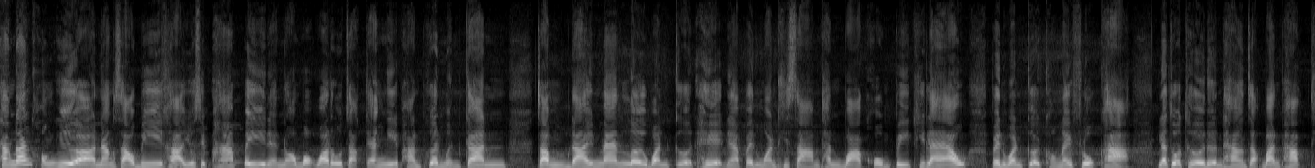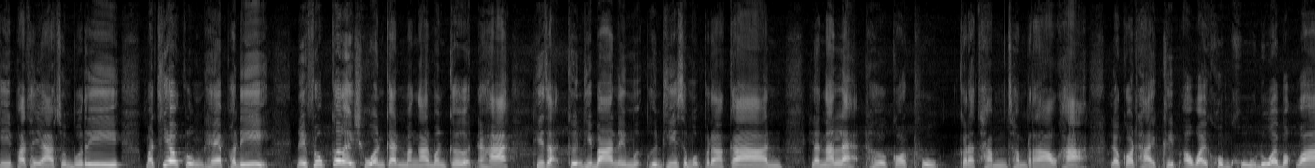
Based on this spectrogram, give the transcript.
ทางด้านของเหยื่อนางสาวบีค่ะอายุ 15 ปีเนี่ยน้องบอกว่ารู้จักแก๊งนี้ผ่านเพื่อนเหมือนกันจำได้แม่นเลยวันเกิดเหตุเนี่ยเป็นวันที่3ธันวาคมปีที่แล้ว เป็นวันเกิดของนายฟลุกค่ะ และตัวเธอเดินทางจากบ้านพักที่พัทยาชลบุรี มาเที่ยวกรุงเทพพอดี ในฟลุกก็เลยชวนกันมางานวันเกิดนะคะ ที่จัดขึ้นที่บ้านในพื้นที่สมุทรปราการ และนั่นแหละ เธอก็ถูกกระทำชำราวค่ะ แล้วก็ถ่ายคลิปเอาไว้ข่มขู่ด้วยบอกว่า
